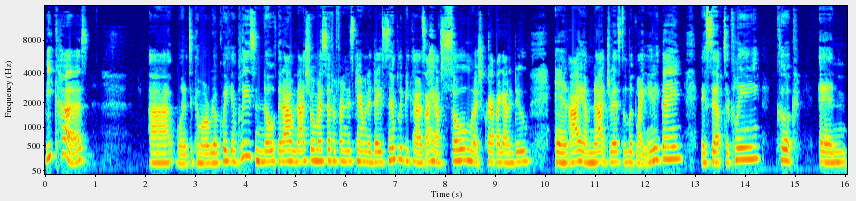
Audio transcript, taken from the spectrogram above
because I wanted to come on real quick. And please note that I'm not showing myself in front of this camera today simply because I have so much crap I got to do. And I am not dressed to look like anything except to clean, cook, and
